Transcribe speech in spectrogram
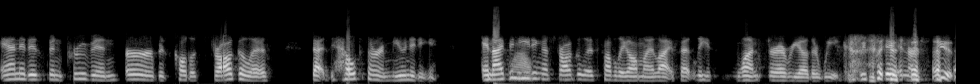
and it has been proven, herb is called astragalus that helps our immunity. And I've been Wow. eating astragalus probably all my life, at least once or every other week. We put it in our soup.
